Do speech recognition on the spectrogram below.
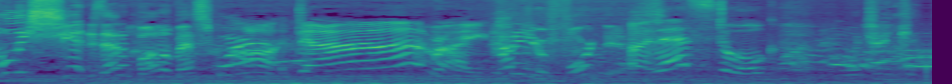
Holy shit, is that a bottle of Esquire? Oh, damn right. How did you afford this? Uh, let's talk. Which I can...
